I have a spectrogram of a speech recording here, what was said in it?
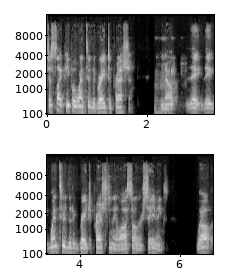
just like people went through the Great Depression. Mm-hmm. You know, they they went through the Great Depression, they lost all their savings. Well,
